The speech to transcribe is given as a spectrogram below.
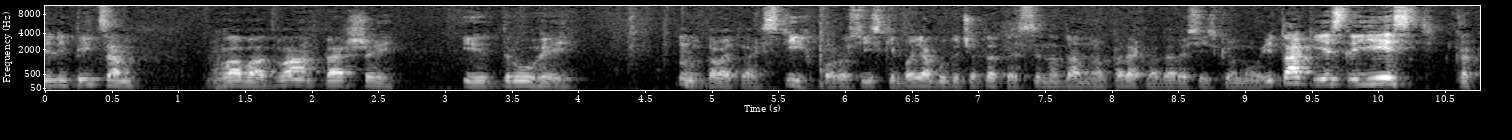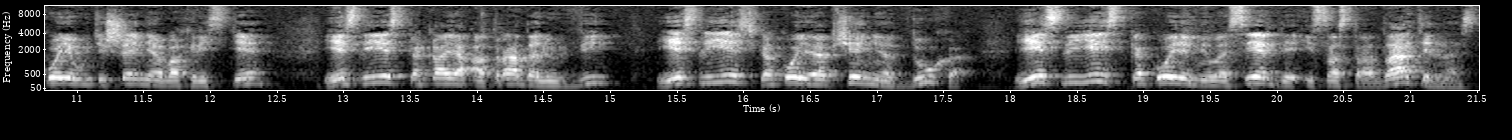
Філіппійцям, глава 2, перший і другий. Ну, давайте так, стих по-російськи, бо я буду читати з синодального перекладу російської мови. Итак, если есть какое утешение во Христе, если есть какая отрада любви, если есть какое общение духа, если есть какое милосердие и сострадательность,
